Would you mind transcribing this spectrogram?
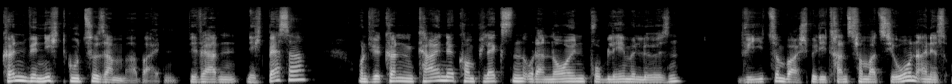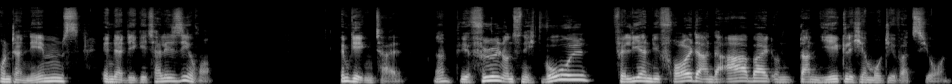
können wir nicht gut zusammenarbeiten. Wir werden nicht besser und wir können keine komplexen oder neuen Probleme lösen, wie zum Beispiel die Transformation eines Unternehmens in der Digitalisierung. Im Gegenteil. Ne? Wir fühlen uns nicht wohl, verlieren die Freude an der Arbeit und dann jegliche Motivation.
